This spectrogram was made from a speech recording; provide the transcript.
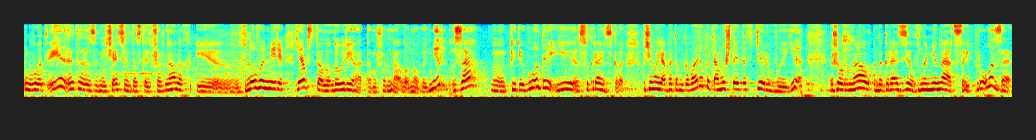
Вот, и это замечательно, так сказать, в журналах и в «Новом мире». Я стала лауреатом журнала «Новый мир» за переводы и с украинского. Почему я об этом говорю? Потому что это впервые журнал наградил в номинации «Проза»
